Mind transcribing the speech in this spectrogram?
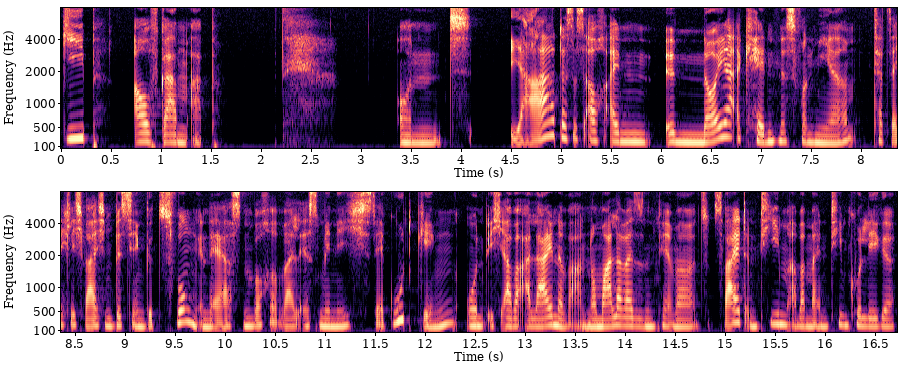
Gib Aufgaben ab. Und ja, das ist auch ein, ein neuer Erkenntnis von mir. Tatsächlich war ich ein bisschen gezwungen in der ersten Woche, weil es mir nicht sehr gut ging und ich aber alleine war. Normalerweise sind wir immer zu zweit im Team, aber mein Teamkollege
